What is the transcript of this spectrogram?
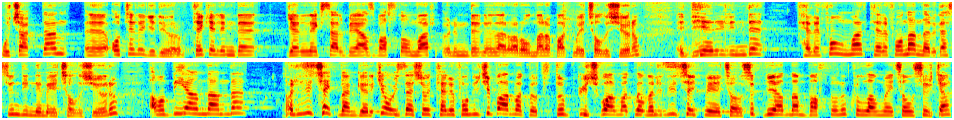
uçaktan e, otele gidiyorum. Tek elimde geleneksel beyaz baston var. Önümde neler var onlara bakmaya çalışıyorum. E, diğer elimde telefon var. Telefondan navigasyon dinlemeye çalışıyorum. Ama bir yandan da valizi çekmem gerekiyor. O yüzden şöyle telefonu iki parmakla tutup üç parmakla valizi çekmeye çalışıp bir yandan bastonu kullanmaya çalışırken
